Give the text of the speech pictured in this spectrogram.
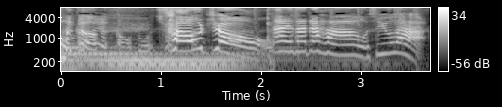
这个这个搞多久超久。嗨，大家好，我是 Yula。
